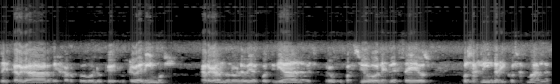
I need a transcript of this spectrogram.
descargar, dejar todo lo que, lo que venimos cargando en la vida cotidiana, a veces preocupaciones, deseos, cosas lindas y cosas malas.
